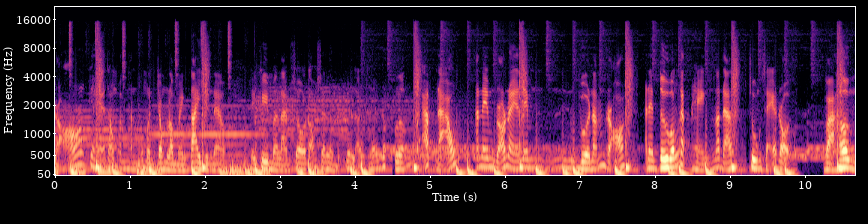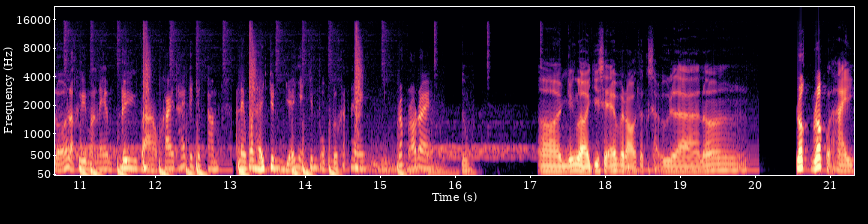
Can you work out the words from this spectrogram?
rõ cái hệ thống âm thanh của mình trong lòng bàn tay chừng nào thì khi mà làm show đó sẽ là một cái lợi thế rất lớn và áp đảo. Anh em rõ ràng anh em vừa nắm rõ anh em tư vấn khách hàng nó đã suôn sẻ rồi và hơn nữa là khi mà anh em đi vào khai thác cái chất âm anh em có thể chinh dễ dàng chinh phục được khách hàng. Rất rõ ràng. Ờ, những lời chia sẻ vừa rồi thực sự là nó rất rất là hay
